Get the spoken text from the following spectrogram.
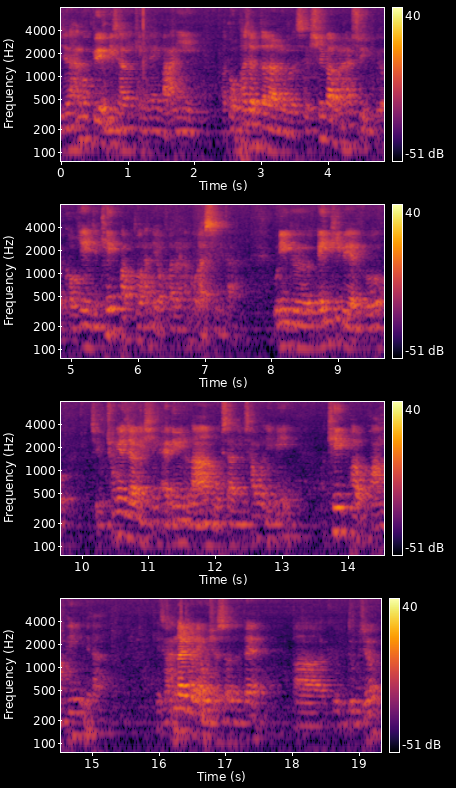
이제는 한국 교회 위상이 굉장히 많이 높아졌다라는 것을 실감을 할 수 있고요. 거기에 이제 K-팝도 한 역할을 한 것 같습니다. 우리 그 APBF 지금 총회장이신 에드윈 람 목사님 사모님이 K-팝 광팬입니다. 그래서 한 달 전에 오셨었는데 아 그 누구죠?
